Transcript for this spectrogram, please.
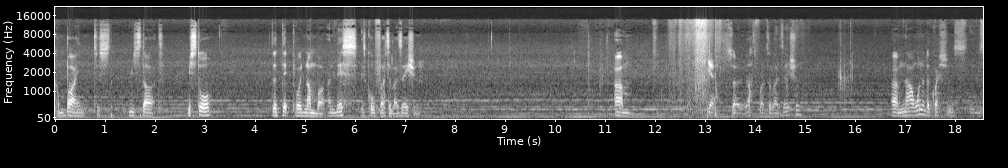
combine to restart, restore the diploid number, and this is called fertilization. Um, yeah, so that's fertilization. Um, now, one of the questions is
